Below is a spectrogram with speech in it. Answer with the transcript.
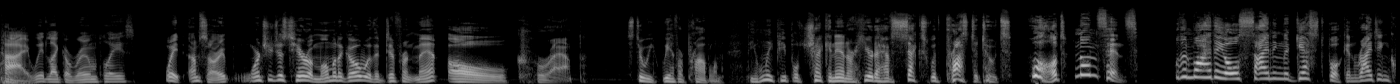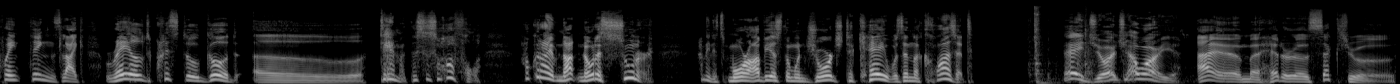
Hi, we'd like a room, please. Wait, I'm sorry. Weren't you just here a moment ago with a different man? Oh, crap. Stewie, we have a problem. The only people checking in are here to have sex with prostitutes. What? Nonsense! Well, then why are they all signing the guest book and writing quaint things like railed crystal good? Oh. Damn it, this is awful. How could I have not noticed sooner? I mean, it's more obvious than when George Takei was in the closet. Hey, George, how are you? I am a heterosexual.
